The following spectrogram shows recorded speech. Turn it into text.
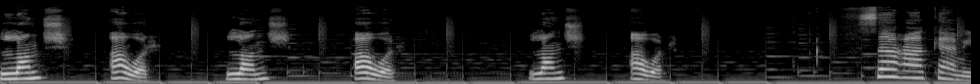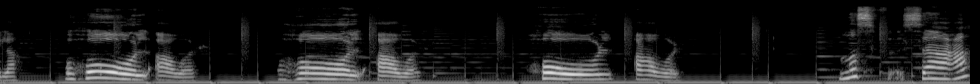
Lunch Hour Lunch Hour Lunch Hour ساعة كاملة whole hour whole hour whole hour نصف ساعة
